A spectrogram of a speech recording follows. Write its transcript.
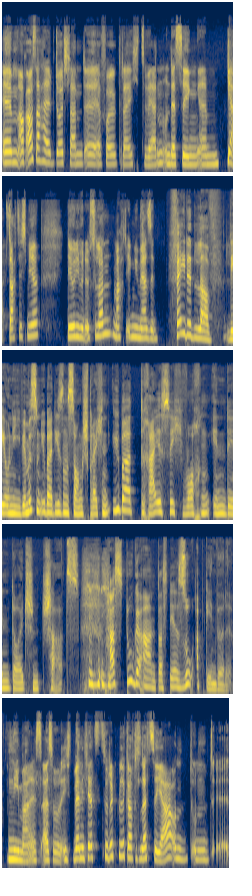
ähm, auch außerhalb Deutschland äh, erfolgreich zu werden. Und deswegen, ähm, ja, dachte ich mir, Leonie mit Y macht irgendwie mehr Sinn. Faded Love, Leonie, wir müssen über diesen Song sprechen. Über 30 Wochen in den deutschen Charts. Hast du geahnt, dass der so abgehen würde? Niemals. Also ich, wenn ich jetzt zurückblicke auf das letzte Jahr und, und äh,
